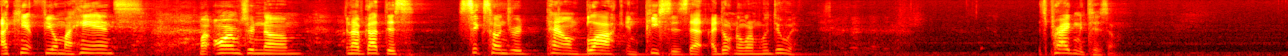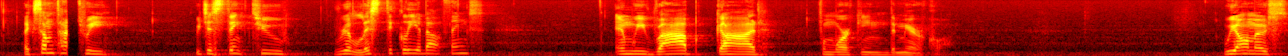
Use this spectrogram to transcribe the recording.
I can't feel my hands, my arms are numb, and I've got this 600 pound block in pieces that I don't know what I'm going to do with. It's pragmatism. Like sometimes we, we just think too realistically about things and we rob God from working the miracle. We almost,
